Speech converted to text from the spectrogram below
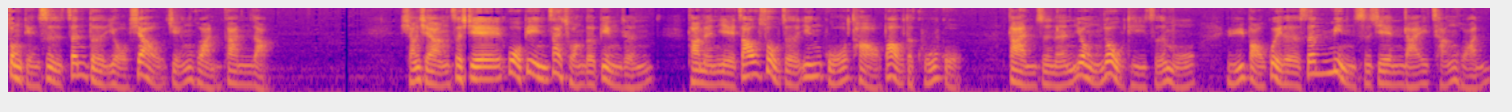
重点是真的有效减缓干扰。想想这些卧病在床的病人，他们也遭受着因果讨报的苦果，但只能用肉体折磨与宝贵的生命时间来偿还，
